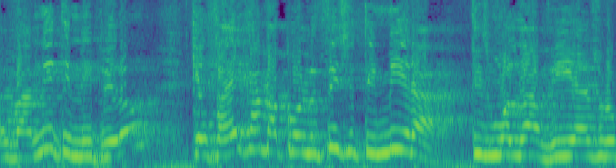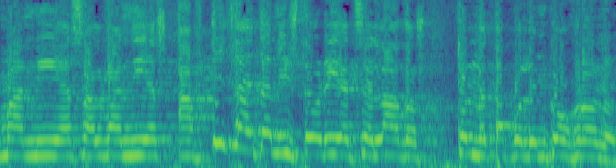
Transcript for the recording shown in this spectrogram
Αλβανοί την Ήπειρο και θα είχαμε ακολουθήσει τη μοίρα της Μολδαβίας, Ρουμανίας, Αλβανίας. Αυτή θα ήταν η ιστορία της Ελλάδος των μεταπολεμικών χρόνων.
